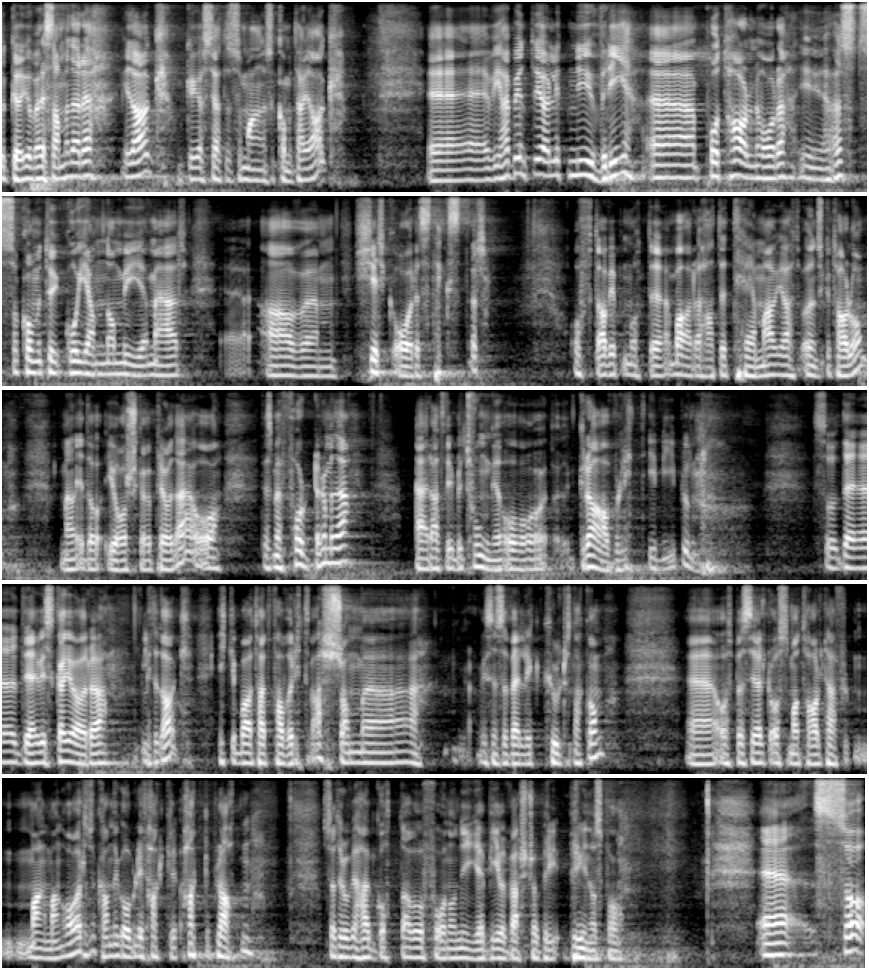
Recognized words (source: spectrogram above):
Så gøy å være sammen med dere i dag. Gøy å se at det er så mange som kommer til i dag. Eh, vi har begynt å gjøre litt nyvri eh, på talene våre i høst. Så kommer vi til å gå gjennom mye mer eh, av kirkeårets tekster. Ofte har vi på en måte bare hatt et tema vi har ønsket å tale om. Men i år skal vi prøve det. Og det som er fordelen med det, er at vi blir tvunget å grave litt i Bibelen. Så det er det vi skal gjøre litt i dag. Ikke bare ta et favorittvers som eh, vi syns er veldig kult å snakke om. Eh, og spesielt oss som har talt her mange mange år, så kan det gå litt hakke, hakkeplaten. Så jeg tror vi har godt av å få noen nye bibelvers til å bryne oss på. Eh, så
